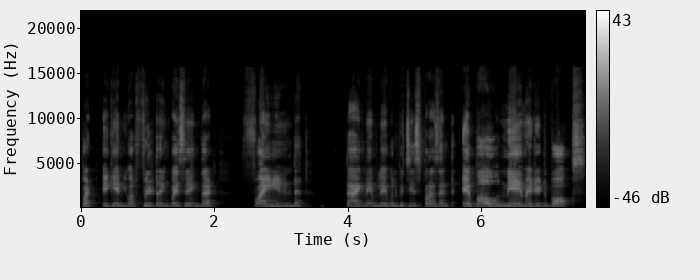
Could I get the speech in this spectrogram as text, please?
but again, you are filtering by saying that find tag name label which is present above name edit box.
